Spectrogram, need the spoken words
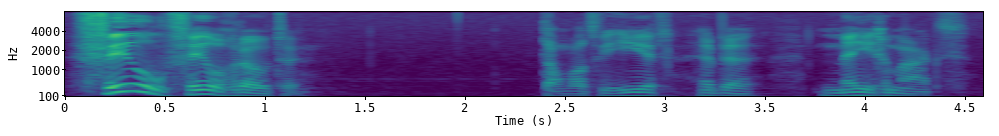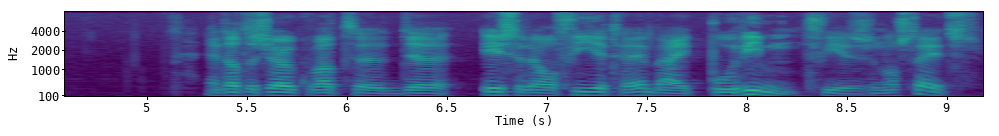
Veel, veel groter dan wat we hier hebben meegemaakt. En dat is ook wat uh, de Israël viert, hè, bij Purim vieren ze nog steeds.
